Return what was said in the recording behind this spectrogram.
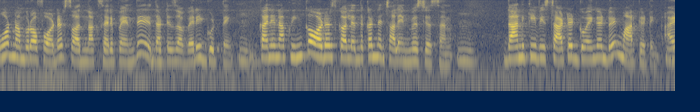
more number of orders so అది నాకు సరిపోయింది. That is a very good thing కానీ నాకు ఇంకా ఆర్డర్స్ కావాలి ఎందుకంటే నేను చాలా ఇన్వెస్ట్ చేస్తాను దానికి we started going and doing marketing I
